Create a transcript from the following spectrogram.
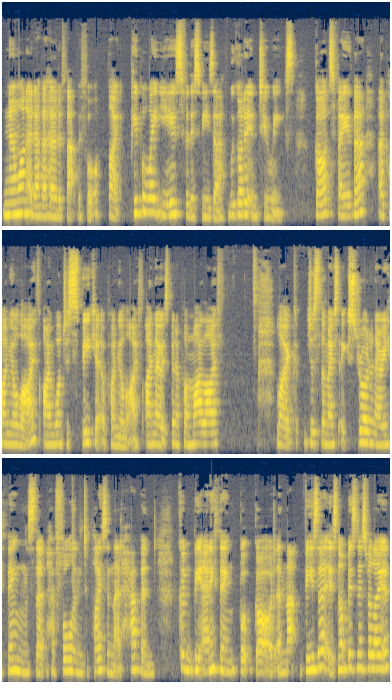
No one had ever heard of that before. Like, people wait years for this visa. We got it in two weeks. God's favor upon your life. I want to speak it upon your life. I know it's been upon my life. Like just the most extraordinary things that have fallen into place and that happened couldn't be anything but God. And that visa, it's not business related,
